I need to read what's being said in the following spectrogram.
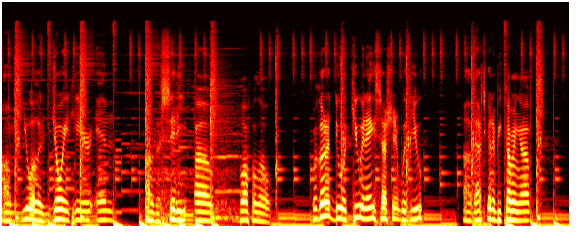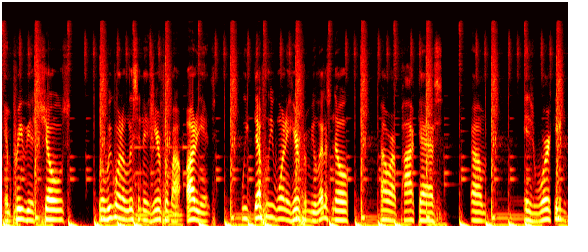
Um, you will enjoy it here in uh, the city of Buffalo. We're going to do a Q&A session with you. Uh, that's going to be coming up in previous shows where we want to listen and hear from our audience. We definitely want to hear from you. Let us know how our podcast um, is working.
